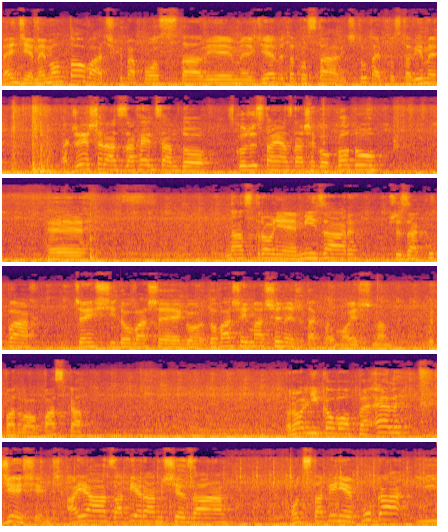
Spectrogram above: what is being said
będziemy montować. Chyba postawimy, gdzie by to postawić? Tutaj postawimy. Także jeszcze raz zachęcam do skorzystania z naszego kodu e, na stronie Mizar przy zakupach części do, waszego, do waszej maszyny, że tak powiem. O, jeszcze nam wypadła opaska rolnikowo.pl 10 a ja zabieram się za odstawienie pługa i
